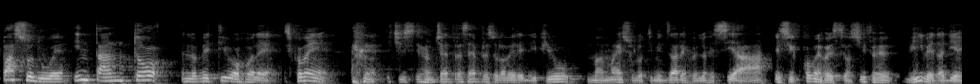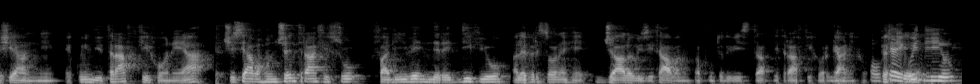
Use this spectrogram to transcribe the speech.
Passo 2. Intanto l'obiettivo qual è? Siccome ci si concentra sempre sull'avere di più, ma mai sull'ottimizzare quello che si ha. E siccome questo è un sito che vive da 10 anni e quindi traffico ne ha, ci siamo concentrati su fargli vendere di più alle persone che già lo visitavano dal punto di vista di traffico organico. Ok, Perché... quindi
